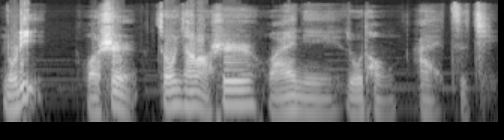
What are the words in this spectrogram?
努力！我是周文强老师，我爱你如同爱自己。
